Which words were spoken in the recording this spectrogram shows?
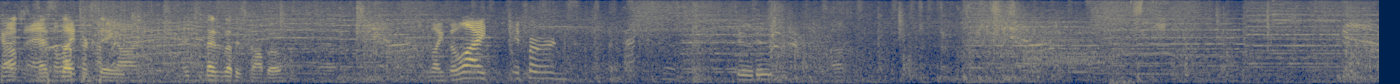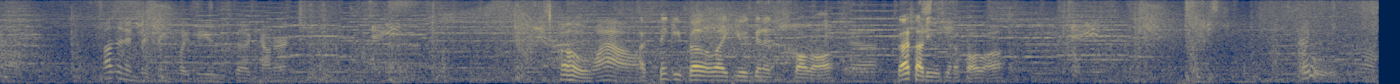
Kind of messes the up the stage. on. It just messes up his combo. Like the light, it burns. Doo doo. That was an interesting place to use the counter. Oh, Wow. I think he felt like he was gonna just fall off. yeah. I thought he was gonna fall off. Oh. Oh.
